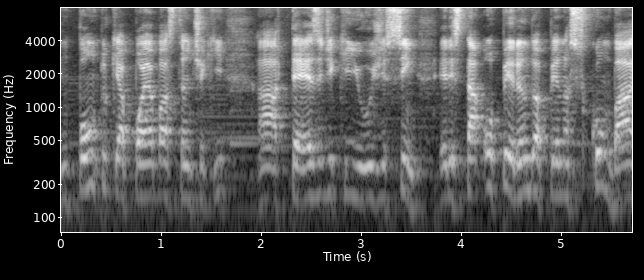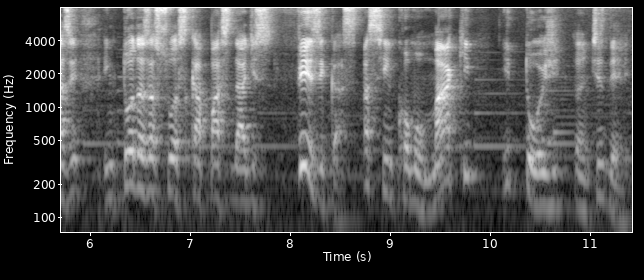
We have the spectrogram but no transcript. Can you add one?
Um ponto que apoia bastante aqui a tese de que Yuji, sim, ele está operando apenas com base em todas as suas capacidades físicas. Assim como Maki e Toji antes dele.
